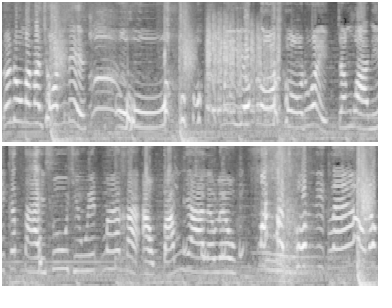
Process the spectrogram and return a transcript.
แล้วดูมันมาชนดิ โอ้โห มียกล้อโชว์ด้วย จังหวะนี้ก็ตายสู้ชีวิตมากค่ะ เอาปั๊มยาเร็วๆ มันมาชนอีกแล้ว แล้ว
